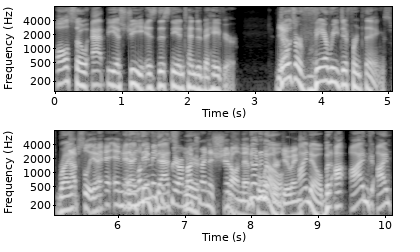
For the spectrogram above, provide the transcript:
Also at BSG, is this the intended behavior? Yeah. Those are very different things, right? Absolutely. And, and, and, and let me make it clear, I'm where- not trying to shit on them no, for no, what no. they're doing. I know, but I, I'm, I'm,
